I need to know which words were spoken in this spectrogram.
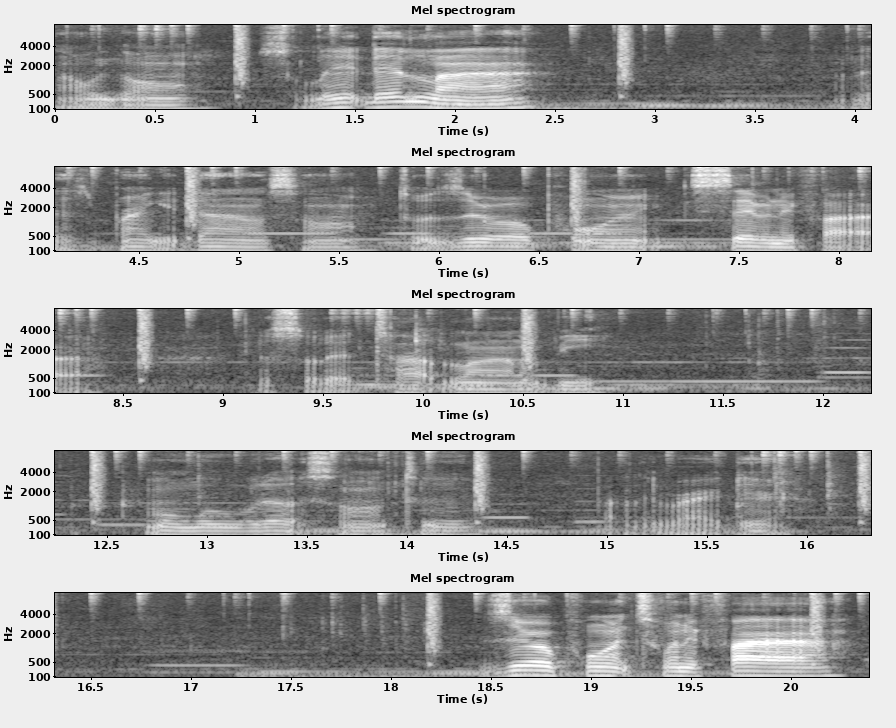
Now we're gonna select that line. Let's bring it down some to 0.75 just so that top line will be I'm gonna move it up some too. Probably right there. 0.25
